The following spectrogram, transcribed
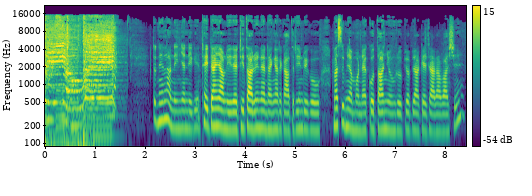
VOA တနင်္လာနေ့ညနေခင်းထိတ်တန်းရောက်နေတဲ့ဒေသတွင်းနဲ့နိုင်ငံတကာသတင်းတွေကိုမဆုမြတ်မွန်နဲ့ကိုသားညုံတို့ပြောပြခဲ့ကြတာပါရှင်။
